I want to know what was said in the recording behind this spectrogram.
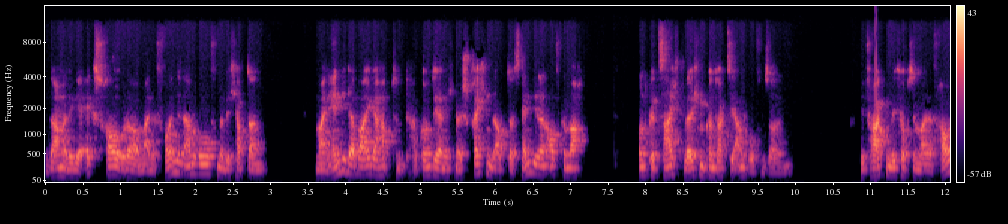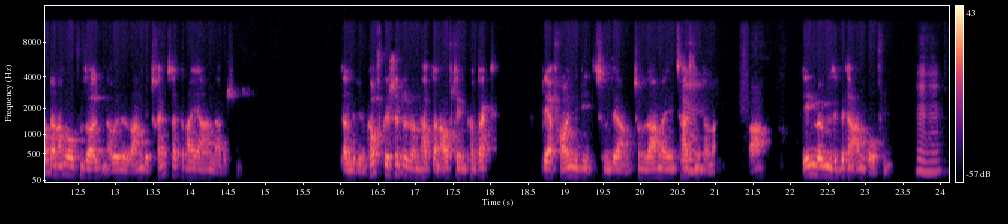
damalige Ex-Frau oder meine Freundin anrufen und ich habe dann mein Handy dabei gehabt und konnte ja nicht mehr sprechen, habe das Handy dann aufgemacht und gezeigt, welchen Kontakt sie anrufen sollen. Sie fragten mich, ob sie meine Frau dann anrufen sollten, aber wir waren getrennt seit drei Jahren. Da habe ich mich dann mit dem Kopf geschüttelt und habe dann auf den Kontakt der Freundin, die zum, der, zum damaligen Zeitpunkt mhm. war, den mögen Sie bitte anrufen. Mhm.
